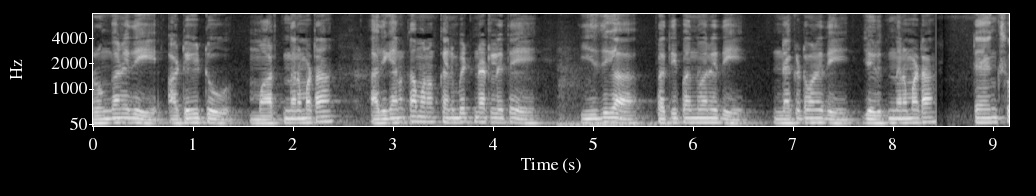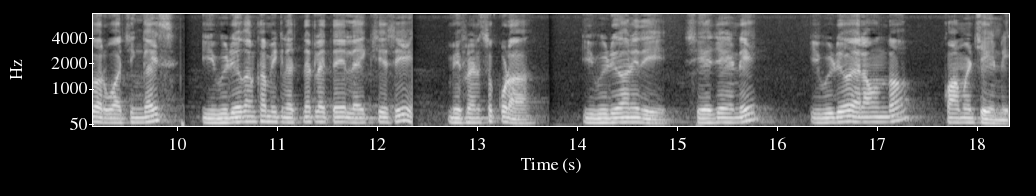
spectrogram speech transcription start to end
రొంగు అనేది అటు ఇటు మారుతుందన్నమాట. అది కనుక మనం కనిపెట్టినట్లయితే ఈజీగా ప్రతి పందెం అనేది నెగ్గడం అనేది జరుగుతుందనమాట థ్యాంక్స్ ఫర్ వాచింగ్ గైస్ ఈ వీడియో కనుక మీకు నచ్చినట్లయితే లైక్ చేసి మీ ఫ్రెండ్స్కి కూడా ఈ వీడియో అనేది షేర్ చేయండి. ఈ వీడియో ఎలా ఉందో కామెంట్ చేయండి.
